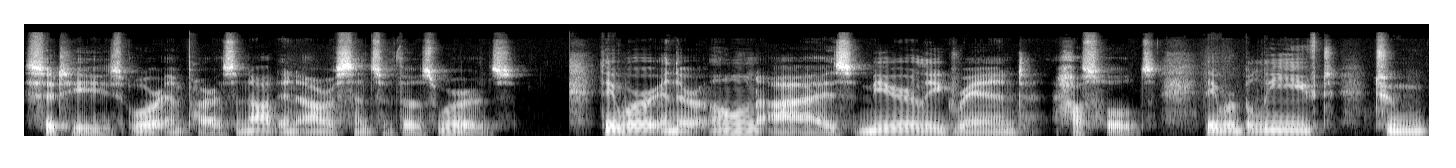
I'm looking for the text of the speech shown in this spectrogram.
cities or empires, not in our sense of those words. They were, in their own eyes, merely grand households. They were believed to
